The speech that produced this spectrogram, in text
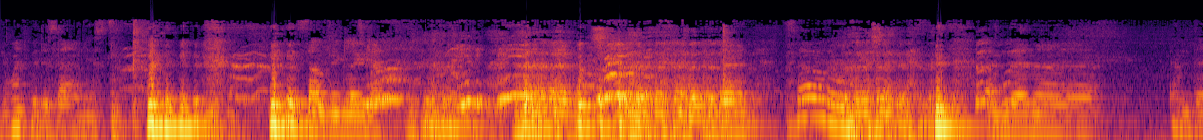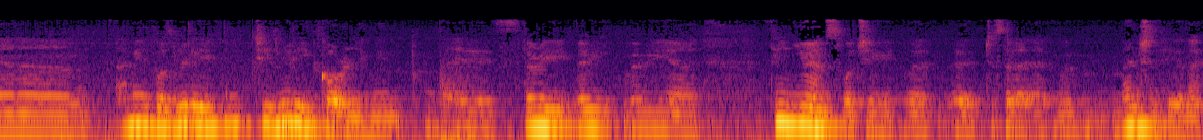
"You went with a Zionist," something like that. and then, so there was an issue. and then, uh, and then, um, I mean, it was really, she's really encouraging me. It's very, very, very uh, thin nuance what she uh, uh, just uh, uh, mentioned here, like,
